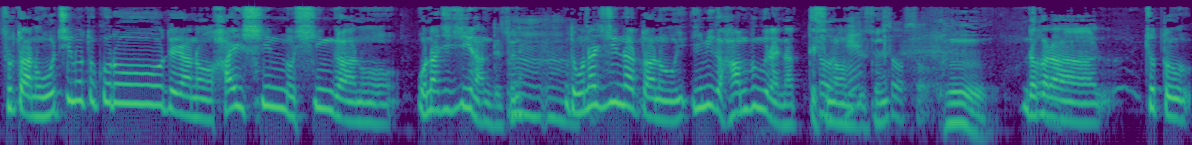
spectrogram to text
それとあのオチのところであの配信のシーンがあの同じ字なんですよね、で同じ字になるとあの意味が半分ぐらいになってしまうんですよね。そうそう。うん。だからちょっと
